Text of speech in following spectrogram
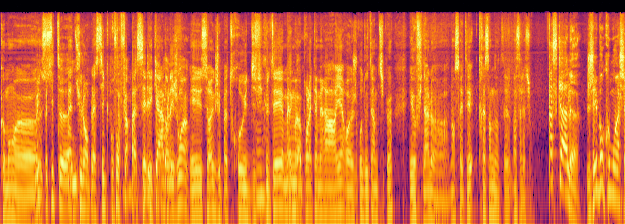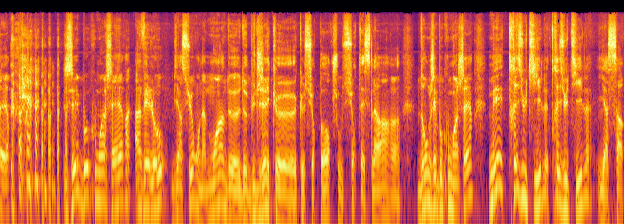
comment euh, Oui, une petite, euh, spatule en plastique pour, pour faire passer les câbles dans les joints. Et c'est vrai que j'ai pas trop eu de difficultés, même pour la caméra arrière, euh, je redoutais un petit peu. Et au final, euh, non, ça a été très simple d'insta- d'installation. Pascal, J'ai beaucoup moins cher. J'ai beaucoup moins cher. À vélo, bien sûr, on a moins de, de budget que, que sur Porsche ou sur Tesla. euh, Donc j'ai beaucoup moins cher. Mais très utile, très utile. Il y a ça.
